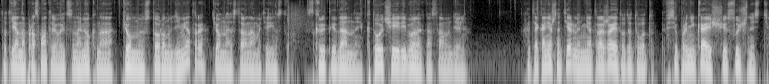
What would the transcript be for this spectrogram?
Тут явно просматривается намек на темную сторону Диметры, темная сторона материнства. Скрытые данные, кто чей ребенок на самом деле. Хотя, конечно, термин не отражает вот эту вот всю проникающую сущность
